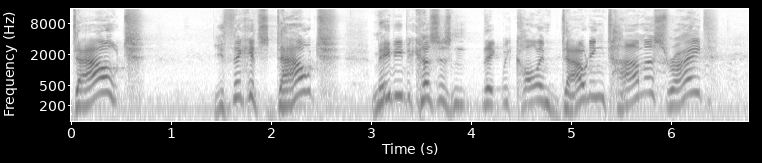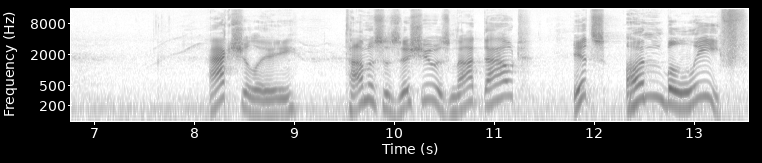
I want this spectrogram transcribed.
Doubt. You think it's doubt? Maybe because his, they, we call him Doubting Thomas, right? Actually, Thomas's issue is not doubt, it's unbelief.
